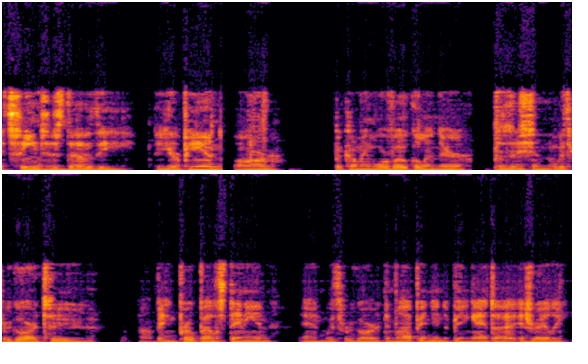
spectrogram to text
it seems as though the, the Europeans are becoming more vocal in their position with regard to uh, being pro-Palestinian and with regard, in my opinion, to being anti-Israeli.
